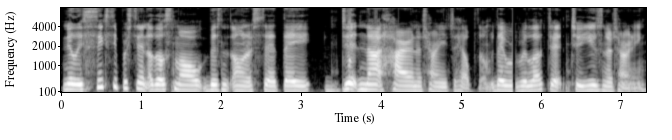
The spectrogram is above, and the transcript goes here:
nearly 60% of those small business owners said they did not hire an attorney to help them. They were reluctant to use an attorney.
